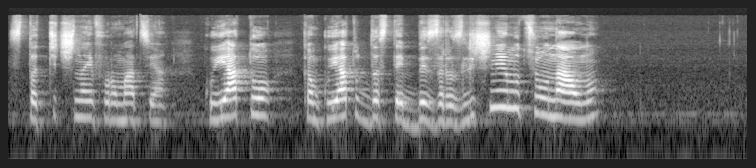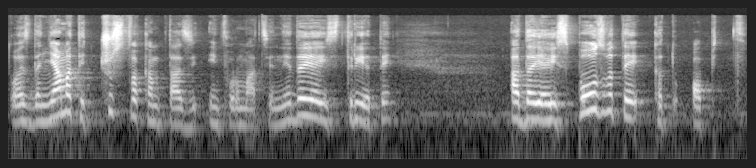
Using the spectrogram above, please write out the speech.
статична информация, която, към която да сте безразлични емоционално, т.е. да нямате чувства към тази информация, не да я изтриете, а да я използвате като опит.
